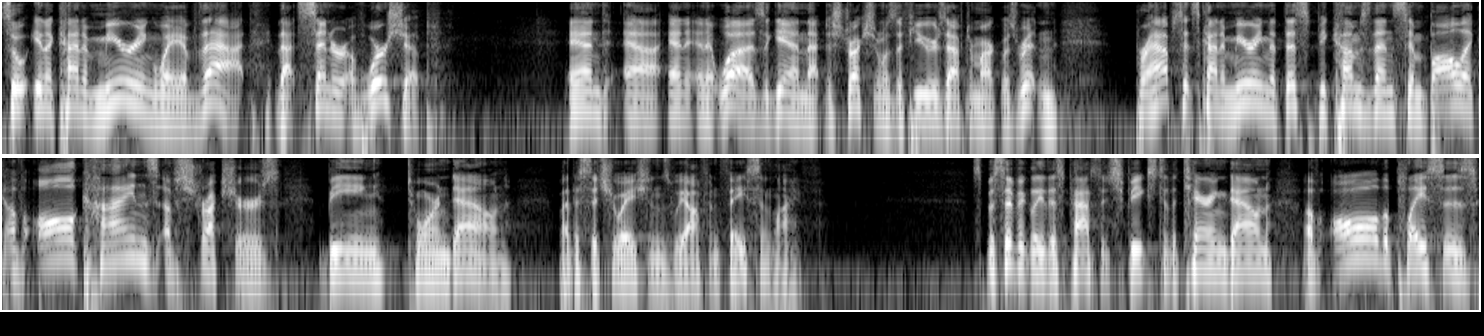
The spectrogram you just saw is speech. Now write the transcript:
So, in a kind of mirroring way of that, that center of worship, and, uh, and, and it was, again, that destruction was a few years after Mark was written. Perhaps it's kind of mirroring that this becomes then symbolic of all kinds of structures being torn down by the situations we often face in life. Specifically, this passage speaks to the tearing down of all the places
